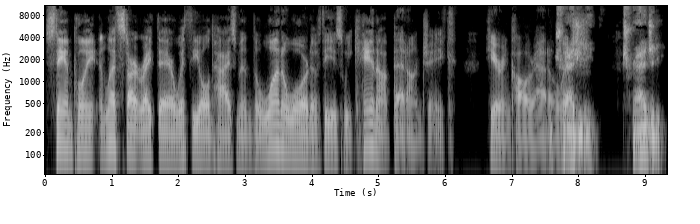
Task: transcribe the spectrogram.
standpoint. And let's start right there with the old Heisman, the one award of these we cannot bet on, Jake, here in Colorado. Tragedy. Which, tragedy.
